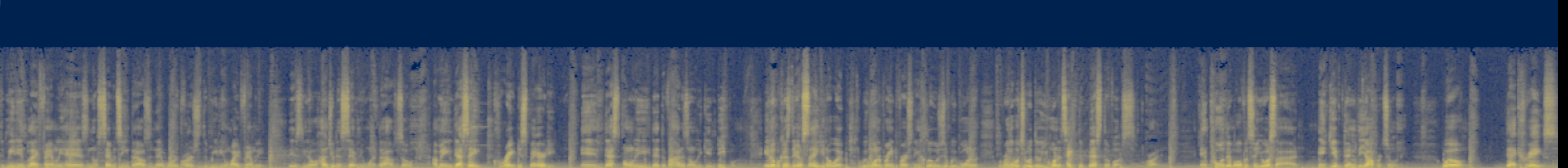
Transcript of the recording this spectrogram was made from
the median black family has you know 17,000 net worth right. versus the median white family is you know 171,000. So I mean that's a great disparity, and that's only that divide is only getting deeper. You know because they'll say you know what we want to bring diversity and inclusion. We want to really what you will do you want to take the best of us right and pull them over to your side and give them the opportunity. Well, that creates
